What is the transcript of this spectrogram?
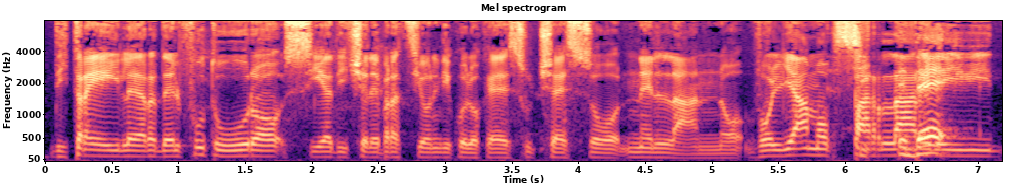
di trailer del futuro sia di celebrazioni di quello che è successo nell'anno. Vogliamo sì, parlare ed è, dei...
